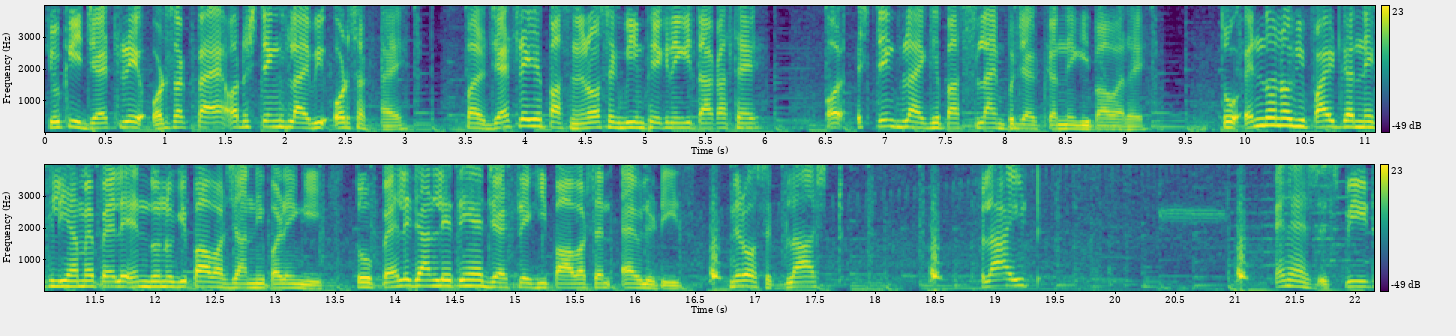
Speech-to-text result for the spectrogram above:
क्योंकि जेट रे उड़ सकता है और स्टिंग फ्लाई भी उड़ सकता है। पर जेट रे के पास नेरोसिक बीम फेंकने की ताकत है और स्टिंग फ्लाई के पास स्लाइम प्रोजेक्ट करने की पावर है। तो इन दोनों की फाइट करने के लिए हमें पहले इन दोनों की पावर जाननी पड़ेंगी। तो पहले जान लेते हैं जेट रे की powers and abilities neuroshock blast flight enhanced speed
